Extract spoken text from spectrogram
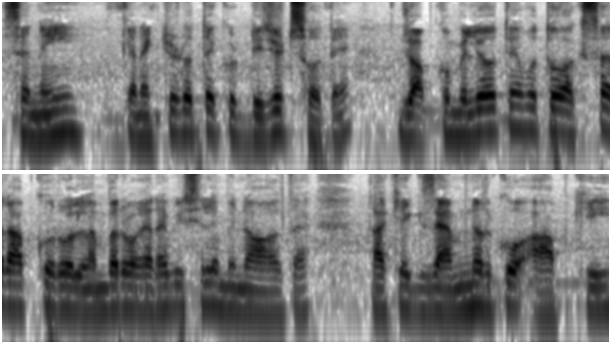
سے نہیں کنیکٹڈ ہوتے، کچھ ڈیجٹس ہوتے ہیں جو آپ کو ملے ہوتے ہیں۔ وہ تو اکثر آپ کو رول نمبر وغیرہ بھی اس لیے ملنا ہوتا ہے تاکہ ایگزامنر کو آپ کی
